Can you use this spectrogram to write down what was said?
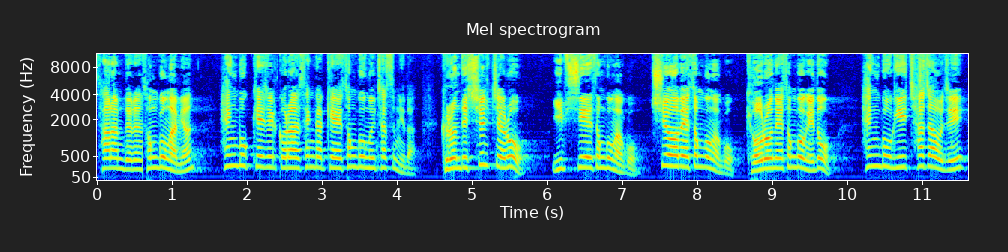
사람들은 성공하면 행복해질 거라 생각해 성공을 찾습니다. 그런데 실제로 입시에 성공하고 취업에 성공하고 결혼에 성공해도 행복이 찾아오지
